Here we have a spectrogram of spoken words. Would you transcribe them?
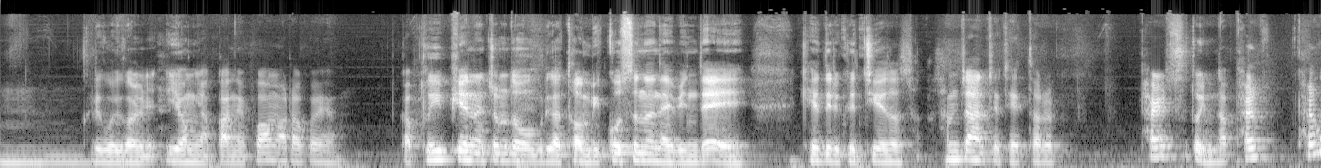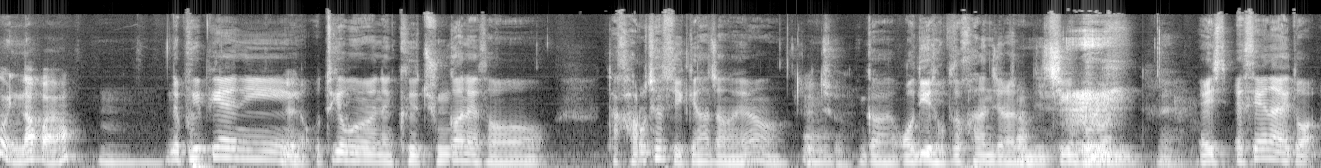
음, 그리고 이걸 이용 약관에 포함하라고 해요. 그러니까 VPN은 좀 더 우리가 더 믿고 쓰는 앱인데 걔들이 그 뒤에서 3자한테 데이터를 팔 수도 있나 팔 팔고 있나 봐요. 음. 근데 VPN이 네. 어떻게 보면은 그 중간에서 다 가로챌 수 있긴 하잖아요. 그렇죠. 그러니까 어디에 접속하는지라든지 지금 보면 네. SNI도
